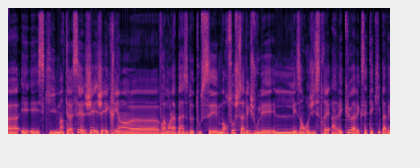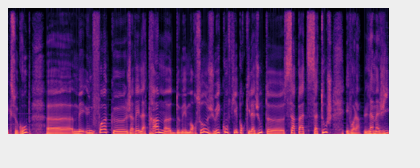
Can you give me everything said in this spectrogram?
Euh, et, et ce qui m'intéressait, j'ai j'ai écrit hein, euh, vraiment la base de tous ces morceaux. Je savais que je voulais les enregistrer avec eux, avec cette équipe, avec ce groupe. Mais une fois que j'avais la trame de mes morceaux, je lui ai confié pour qu'il ajoute sa patte, sa touche. Et voilà, la magie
